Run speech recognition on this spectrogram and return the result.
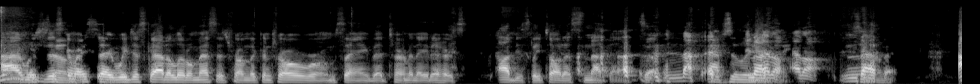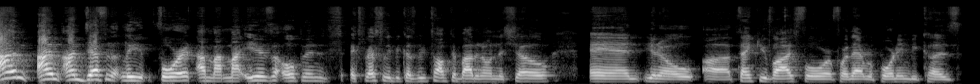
I was just so, going to say, we just got a little message from the control room saying that Terminator has obviously taught us nothing. So. nothing. Absolutely nothing. At all. Nothing. I'm I'm I'm definitely for it. I'm, my, my ears are open, especially because we talked about it on the show. And you know, uh, thank you, Vash, for for that reporting because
